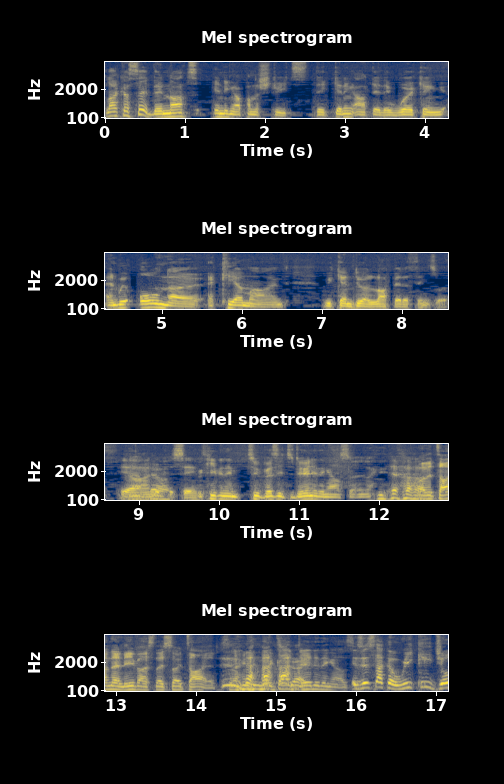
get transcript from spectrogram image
Like I said, they're not ending up on the streets. They're getting out there, they're working, and we all know a clear mind we can do a lot better things with. Yeah, hundred percent. We're keeping them too busy to do anything else. So like, by the time they leave us, they're so tired. So they can't do anything else. Is this like a weekly Joel,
